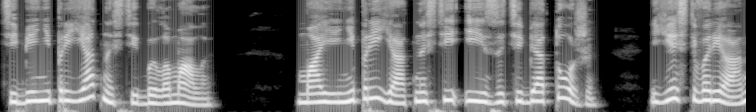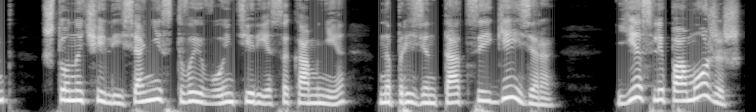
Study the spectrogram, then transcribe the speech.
«Тебе неприятностей было мало?» «Мои неприятности и из-за тебя тоже. Есть вариант, что начались они с твоего интереса ко мне на презентации гейзера. Если поможешь,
